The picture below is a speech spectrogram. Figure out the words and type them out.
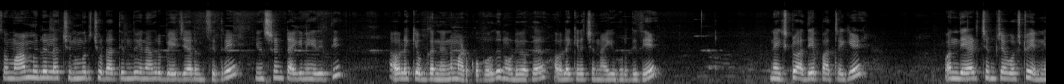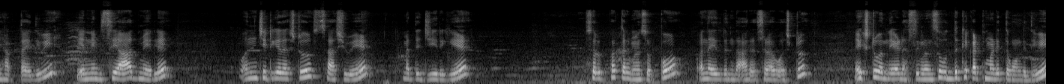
ಸೊ ಮಾಮೂಲೆಲ್ಲ ಚುರುಮುರು ಚೂಡ ತಿಂದು ಏನಾದರೂ ಬೇಜಾರು ಅನಿಸಿದರೆ ಇನ್ಸ್ಟಂಟಾಗಿನೇ ಈ ರೀತಿ ಅವಲಕ್ಕಿ ಒಗ್ಗರಣೆನ ಮಾಡ್ಕೋಬೋದು. ನೋಡಿ ಇವಾಗ ಅವಲಕ್ಕಿ ಎಲ್ಲ ಚೆನ್ನಾಗಿ ಹುರಿದಿದೆ. ನೆಕ್ಸ್ಟು ಅದೇ ಪಾತ್ರೆಗೆ ಒಂದೆರಡು ಚಮಚಗಷ್ಟು ಎಣ್ಣೆ ಹಾಕ್ತಾಯಿದ್ದೀವಿ ಎಣ್ಣೆ ಬಿಸಿ ಆದಮೇಲೆ ಒಂದು ಚಿಟಿಕೆದಷ್ಟು ಸಾಸಿವೆ ಮತ್ತು ಜೀರಿಗೆ, ಸ್ವಲ್ಪ ಕರಿಬೇವು ಸೊಪ್ಪು ಒಂದು ಐದರಿಂದ ಆರು ಹೆಸರಾಗುವಷ್ಟು ನೆಕ್ಸ್ಟು ಒಂದು ಎರಡು ಹಸಿಮೆಣಸು ಉದ್ದಕ್ಕೆ ಕಟ್ ಮಾಡಿ ತೊಗೊಂಡಿದ್ದೀವಿ.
